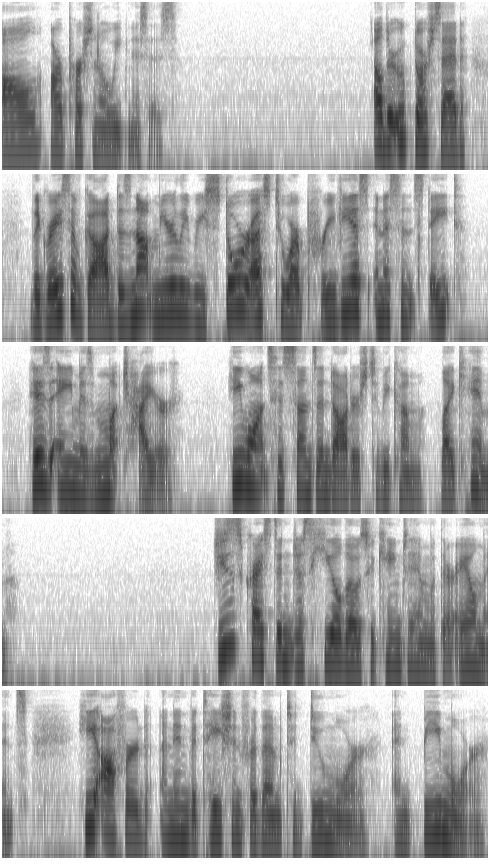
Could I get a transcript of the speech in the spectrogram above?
all our personal weaknesses. Elder Uchtdorf said, The grace of God does not merely restore us to our previous innocent state, His aim is much higher. He wants His sons and daughters to become like Him. Jesus Christ didn't just heal those who came to him with their ailments, he offered an invitation for them to do more and be more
